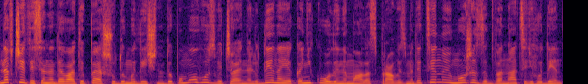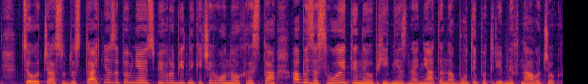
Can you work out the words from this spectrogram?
Навчитися надавати першу домедичну допомогу звичайна людина, яка ніколи не мала справи з медициною, може за 12 годин. Цього часу достатньо, запевняють співробітники Червоного Христа, аби засвоїти необхідні знання та набути потрібних навичок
